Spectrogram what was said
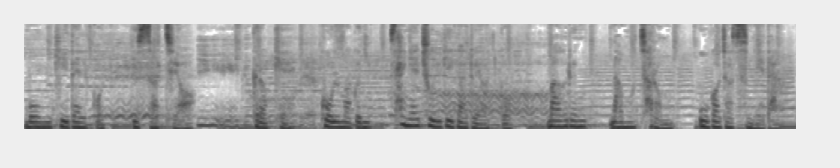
몸 기댈 곳 있었지요. 그렇게 골목은 생의 줄기가 되었고 마을은 나무처럼 우거졌습니다.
